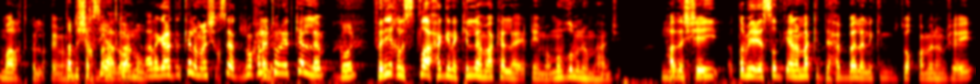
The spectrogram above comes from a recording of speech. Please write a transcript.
وما راح تكون له قيمة في الشخصيات كعموم. أنا قاعد أتكلم عن الشخصيات بس ما خليتوني أتكلم قول فريق الاستطلاع حقنا كله ما كان له أي قيمة من ضمنهم هانجي مم. هذا الشيء طبيعي صدق أنا ما كنت أحبه لأني كنت متوقع منهم شيء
